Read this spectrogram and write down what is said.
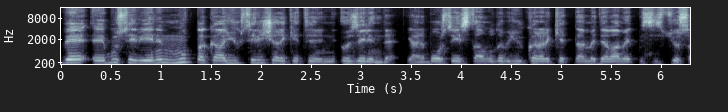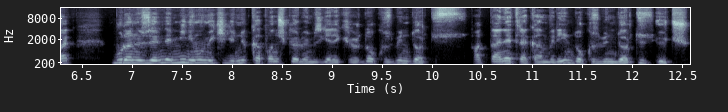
ve e, bu seviyenin mutlaka yükseliş hareketinin özelinde yani Borsa İstanbul'da bir yukarı hareketlenme devam etmesi istiyorsak buranın üzerinde minimum 2 günlük kapanış görmemiz gerekiyor. 9400 hatta net rakam vereyim 9403.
